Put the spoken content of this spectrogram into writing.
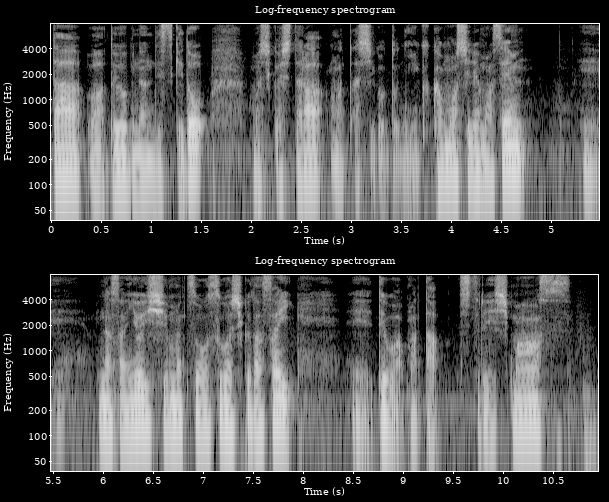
日は土曜日なんですけど、もしかしたらまた仕事に行くかもしれません。えー、皆さん良い週末をお過ごしください。えー、ではまた失礼します。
